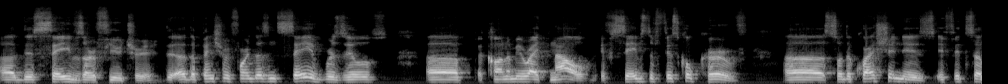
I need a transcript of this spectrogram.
uh, this saves our future. The, uh, the, pension reform doesn't save Brazil's economy right now, it saves the fiscal curve. so the question is if it's a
